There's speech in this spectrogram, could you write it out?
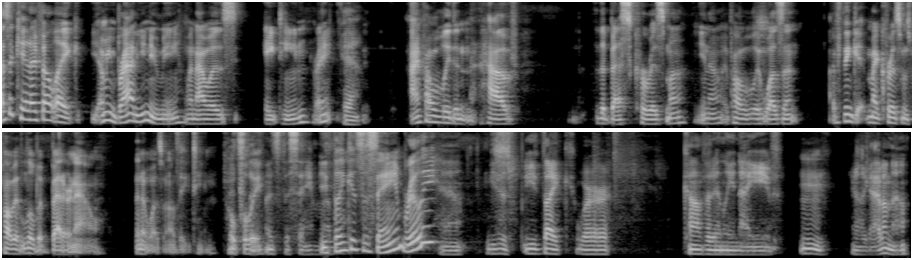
As a kid i felt like i mean brad you knew me when i was 18 right? Yeah. i probably didn't have the best charisma you know it probably wasn't i think it, my charisma is probably a little bit better now than it was when i was 18 hopefully It's the, it's the same. you level. think it's the same really Yeah. You just you like were confidently naive. mm. You're like, I don't know.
